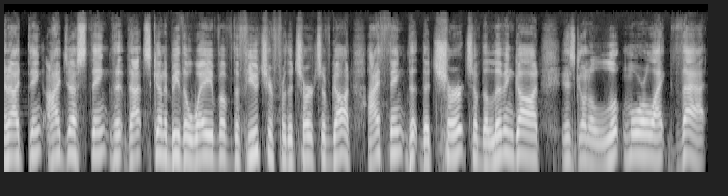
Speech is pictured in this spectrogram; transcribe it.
And I think I just think that that's going to be the wave of the future for the church of God. I think that the church of the living God is going to look more like that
